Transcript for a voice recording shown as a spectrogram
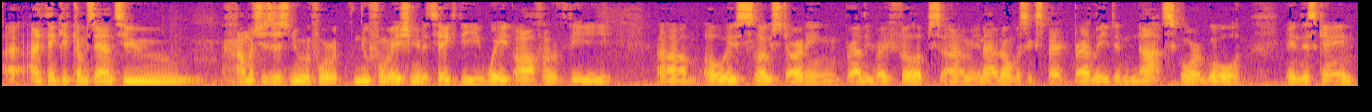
I, I think it comes down to how much is this new new formation going to take the weight off of the Um, always slow starting Bradley Wright Phillips. I mean, I would almost expect Bradley to not score a goal in this game,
